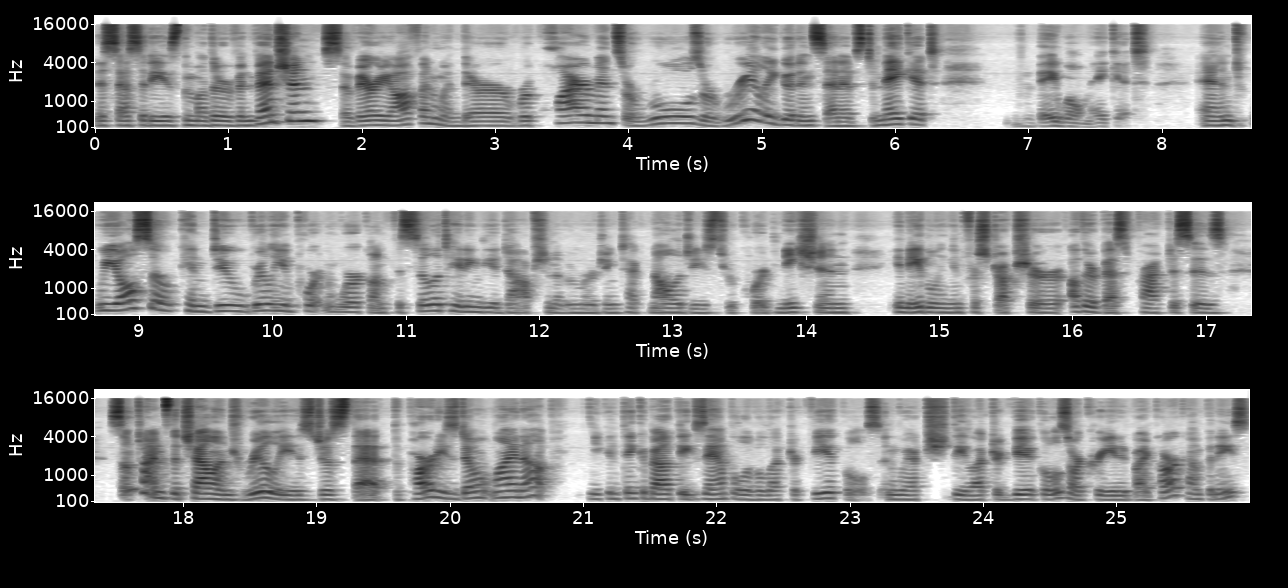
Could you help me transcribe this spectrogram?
necessity is the mother of invention. So, very often, when there are requirements or rules or really good incentives to make it, they will make it. And we also can do really important work on facilitating the adoption of emerging technologies through coordination, enabling infrastructure, other best practices. Sometimes the challenge really is just that the parties don't line up. You can think about the example of electric vehicles, in which the electric vehicles are created by car companies,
